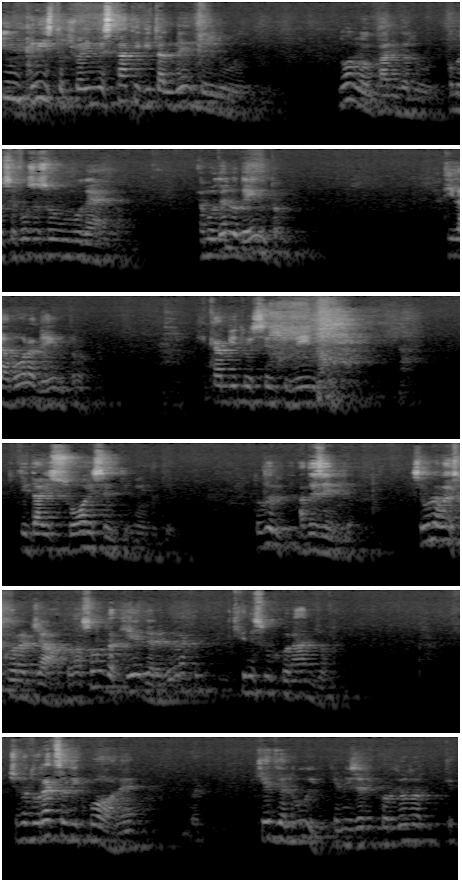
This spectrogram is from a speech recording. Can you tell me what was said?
in Cristo, cioè innestati vitalmente in Lui, non lontani da Lui, come se fosse solo un modello, è un modello dentro, ti lavora dentro, che cambia i tuoi sentimenti, ti dà i suoi sentimenti. Ad esempio, se uno è scoraggiato, ha solo da chiedere, vedrà che chiede sul coraggio. C'è una durezza di cuore, chiedi a lui che misericordioso, che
